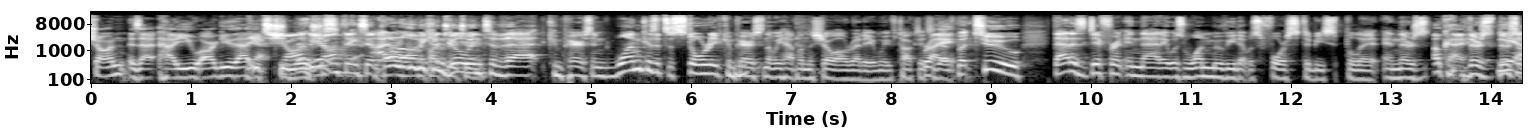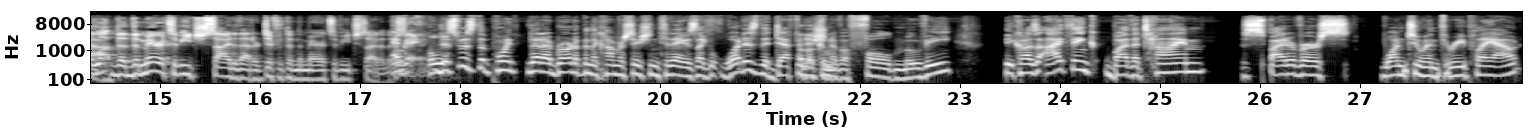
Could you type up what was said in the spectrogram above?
Sean, is that how you argue that? Yes, It's Sean- Sean thinks that I don't know that we can two, go two. into that comparison. One, because it's a storied comparison that we have on the show already, and we've talked it to Right. death. But two, that is different in that it was one movie that was forced to be split, and there's Okay. there's there's Yeah. a lot. The, the merits of each side of that are different than the merits of each side of this. Okay. this was the point that I brought up in the conversation today. Is like, what is the definition of a full movie? Because I think by the time Spider Verse one, two, and three play out,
